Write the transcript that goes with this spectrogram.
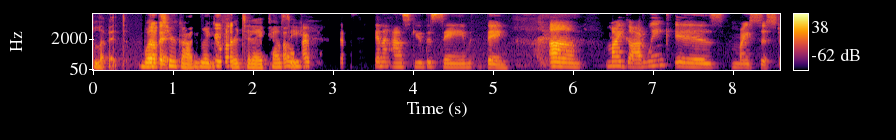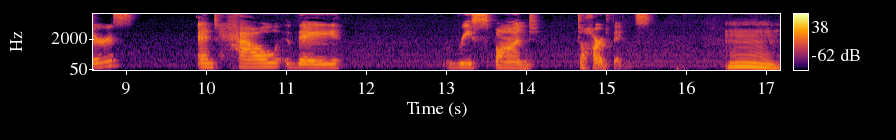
Love it. Love What's it. your God wink You wanna- for today, Oh, Kelsey? I was going to ask you the same thing. Um, my God wink is my sisters and how they respond to hard things. Mm.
